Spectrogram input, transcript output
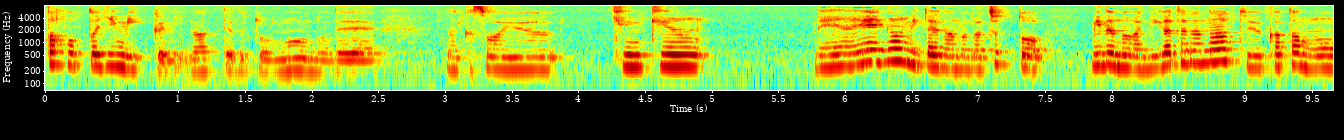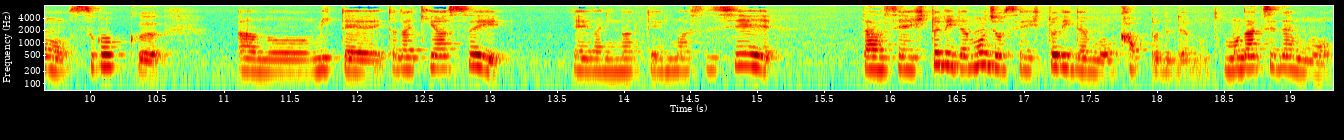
たホットギミックになってると思うのでなんかそういうキュンキュン恋愛映画みたいなのがちょっと見るのが苦手だなという方もすごくあの見ていただきやすい映画になっていますし男性一人でも女性一人でもカップルでも友達でも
